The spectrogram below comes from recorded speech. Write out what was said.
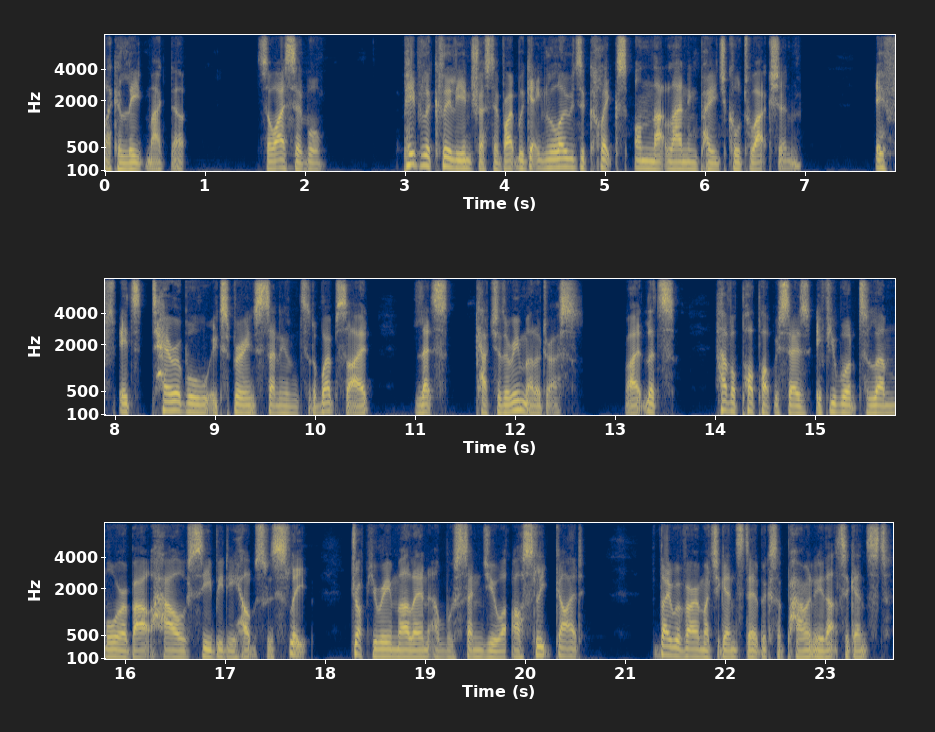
like a lead magnet. So I said, well, people are clearly interested, right? We're getting loads of clicks on that landing page call to action. If it's terrible experience sending them to the website, let's capture their email address, right? Let's have a pop up which says, if you want to learn more about how CBD helps with sleep, drop your email in and we'll send you our sleep guide. They were very much against it because apparently that's against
